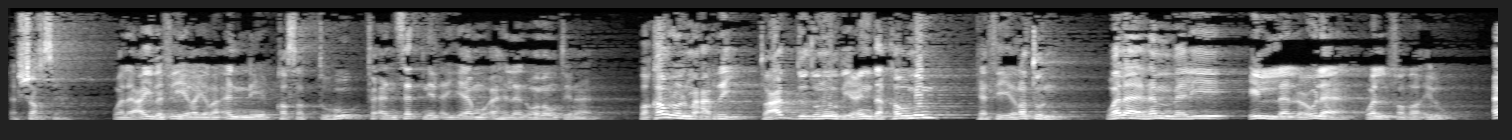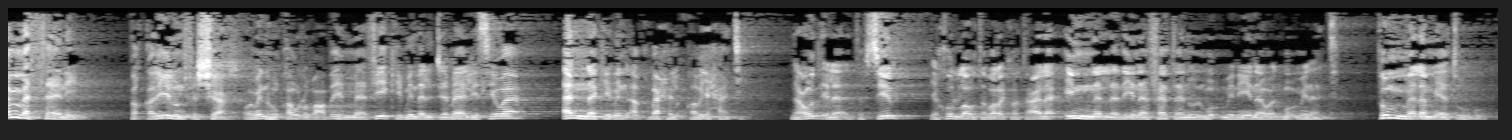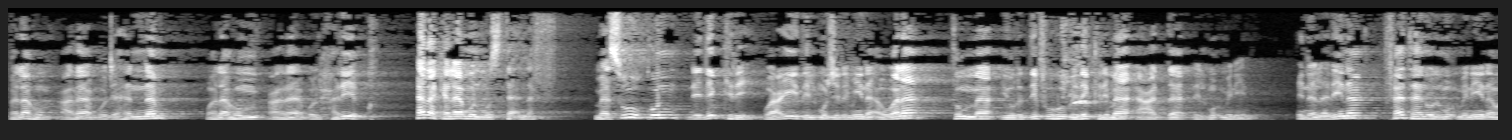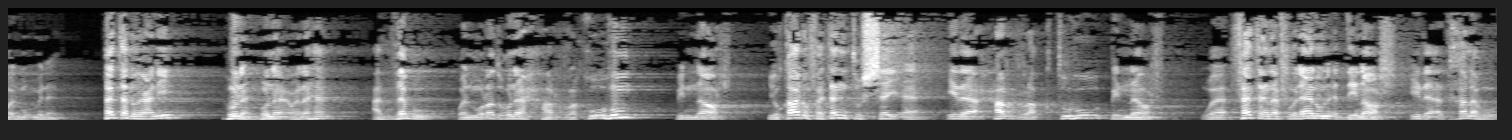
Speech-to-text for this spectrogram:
الشخص يعني. ولا عيب فيه غير أني قصدته فأنستني الأيام أهلا وموطنا. وقول المعري تعد ذنوبي عند قوم كثيرة ولا ذنب لي إلا العلا والفضائل. أما الثاني فقليل في الشعر ومنه قول بعضهم ما فيك من الجمال سوى أنك من أقبح القبيحات نعود إلى التفسير. يقول الله تبارك وتعالى إن الذين فتنوا المؤمنين والمؤمنات ثم لم يتوبوا فلهم عذاب جهنم ولهم عذاب الحريق. هذا كلام مستأنف مسوق لذكر وعيد المجرمين أولا ثم يردفه بذكر ما أعد للمؤمنين. إن الذين فتنوا المؤمنين والمؤمنات فتنوا يعني هنا هنا معناها عذبوا والمراد هنا حرقوهم بالنار. يقال فتنت الشيء إذا حرقته بالنار وفتن فلان الدينار إذا أدخله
